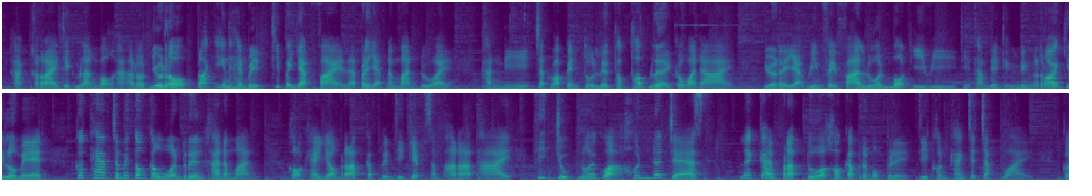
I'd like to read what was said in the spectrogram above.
ๆ หากใครที่กำลังมองหารถยุโรป Plug-in Hybrid ที่ประหยัดไฟและประหยัดน้ำมันด้วย คันนี้จัดว่าเป็นตัวเลือกท็อป ๆ เลยก็ว่าได้ ด้วยระยะวิ่งไฟฟ้าล้วนโหมด EV ที่ทำได้ถึง 100 กิโลเมตร ก็แทบจะไม่ต้องกังวลเรื่องค่าน้ำมัน ขอแค่ยอมรับกับพื้นที่เก็บสัมภาระท้าย ที่จุน้อยกว่า Honda Jazz และการปรับตัวเข้ากับระบบเบรกที่ค่อนข้างจะจับไวก็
